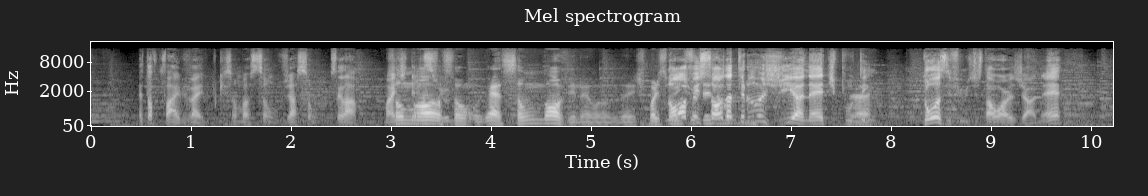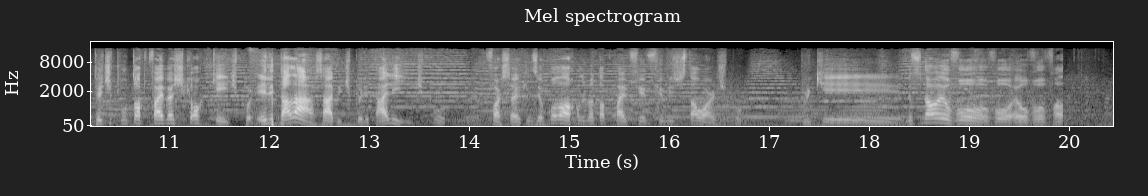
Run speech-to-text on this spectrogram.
É top 5, vai, porque são, são, já são, sei lá, mais São, de 10 no, são, é, são nove, né, mano? A gente pode Nove só da trilogia. trilogia, né? Tipo, É. tem 12 filmes de Star Wars já, né? Então, tipo, um top 5 eu acho que é ok. Tipo, ele tá lá, sabe? Tipo, ele tá ali. Tipo, Force Awakens eu coloco no meu top 5 fi- filmes de Star Wars, tipo. Porque no final eu vou, vou eu vou falar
